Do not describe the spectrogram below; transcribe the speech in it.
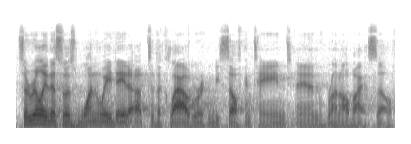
So really this was one-way data up to the cloud where it can be self-contained and run all by itself.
